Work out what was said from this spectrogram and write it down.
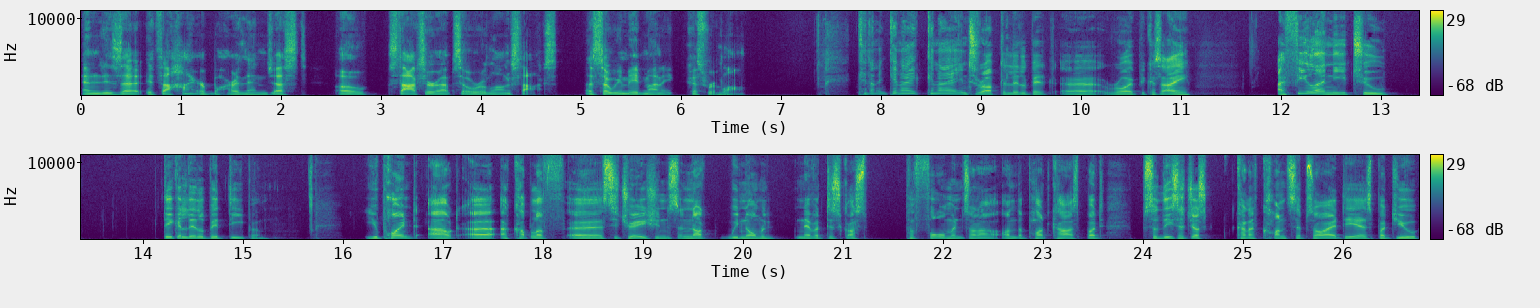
And it is a it's a higher bar than just, oh, stocks are up, so we're long stocks. Uh, so we made money because we're long. Can I can I can I interrupt a little bit, uh, Roy? Because I I feel I need to dig a little bit deeper. You point out uh, a couple of uh, situations, and not we normally never discuss performance on our on the podcast, but so these are just kind of concepts or ideas. But you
